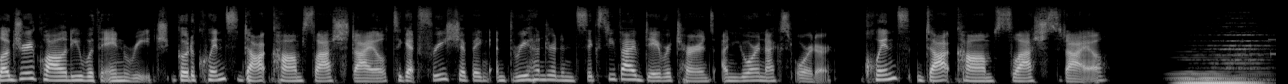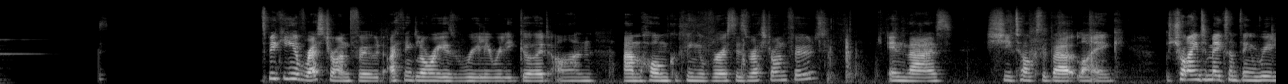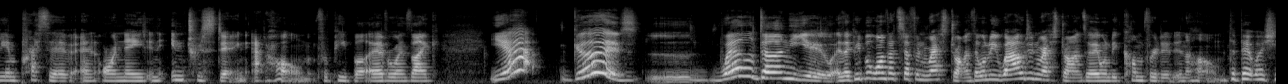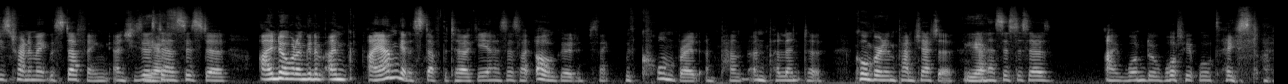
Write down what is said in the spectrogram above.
Luxury quality within reach. Go to quince.com slash style to get free shipping and 365 day returns on your next order. Quince.com slash style. Speaking of restaurant food, I think Laurie is really, really good on um, home cooking versus restaurant food. In that she talks about like trying to make something really impressive and ornate and interesting at home for people. And everyone's like, yeah, good, well done, you. And like people want that stuff in restaurants. They want to be wowed in restaurants, or they want to be comforted in a home. The bit where she's trying to make the stuffing and she says to her sister, I know what I'm gonna I'm I am gonna stuff the turkey and her sister's like, Oh good. And She's like, with cornbread and pan and polenta. Cornbread and pancetta. Yeah. And her sister says, I wonder what it will taste like.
